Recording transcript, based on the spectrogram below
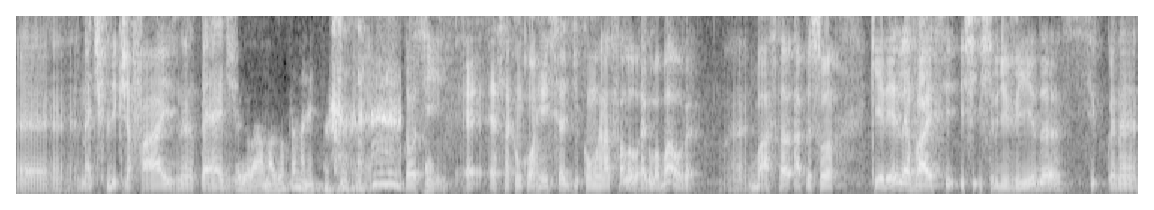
é, Netflix já faz, né? TED. A Amazon também. É, então, assim, é, essa concorrência, de como o Renato falou, é global, velho. É, basta a pessoa querer levar esse estilo de vida, se, né,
